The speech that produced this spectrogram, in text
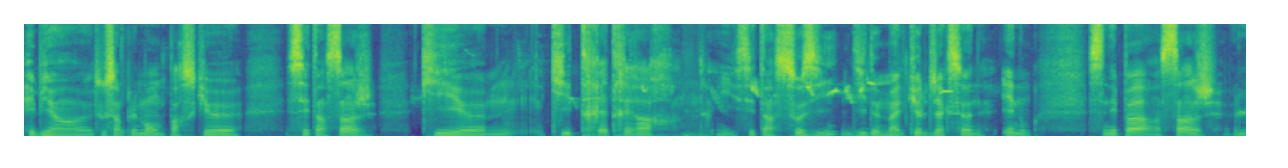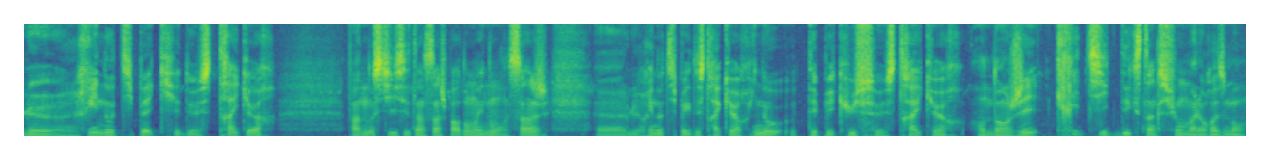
Eh bien, euh, tout simplement parce que c'est un singe qui, est très très rare. C'est un sosie dit de Michael Jackson. Et non, ce n'est pas un singe, le rhinotypec de Striker, Enfin, si c'est un singe, pardon, et non un singe, euh, le rhinotypec de Striker, Rhinotepecus striker, en danger critique d'extinction malheureusement.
